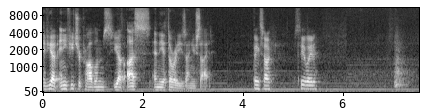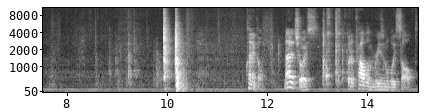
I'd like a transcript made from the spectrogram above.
if you have any future problems, you have us and the authorities on your side. Thanks, Doc. See you later. Clinical. Not a choice, but a problem reasonably solved.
